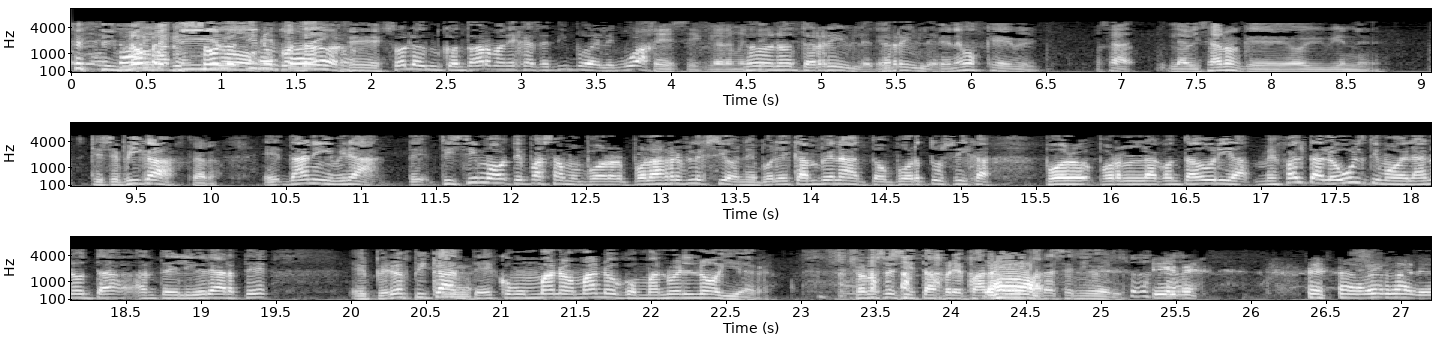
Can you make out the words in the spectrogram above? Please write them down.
nombre que solo tiene un contador Sí. solo un contador maneja ese tipo de lenguaje Sí, sí, claramente. no no terrible Eh, terrible Tenemos que, o sea, le avisaron que hoy viene, que se pica claro. Eh, Dani, mira, te, te hicimos, te pasamos por, por las reflexiones, por el campeonato, por tus hijas, por, por la contaduría. Me falta lo último de la nota antes de liberarte, eh, pero es picante, es como un mano a mano con Manuel Neuer. Yo no sé si estás preparado No. para ese nivel. Sí, me- a ver, dale,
